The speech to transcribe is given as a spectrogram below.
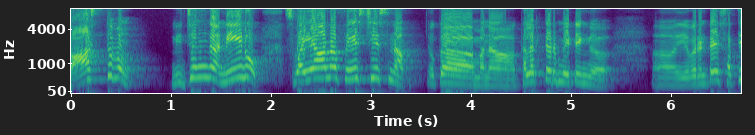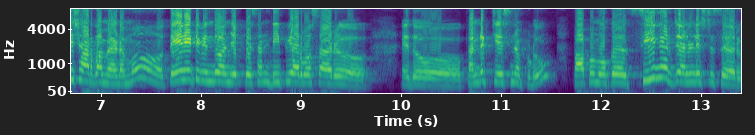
వాస్తవం. నిజంగా నేను స్వయాన ఫేస్ చేసిన ఒక మన కలెక్టర్ మీటింగ్ ఎవరంటే సత్యశారద మేడము తేనేటి విందు అని చెప్పేసి అని డిపిఆర్ఓ సార్ ఏదో కండక్ట్ చేసినప్పుడు పాపం ఒక సీనియర్ జర్నలిస్ట్ సార్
